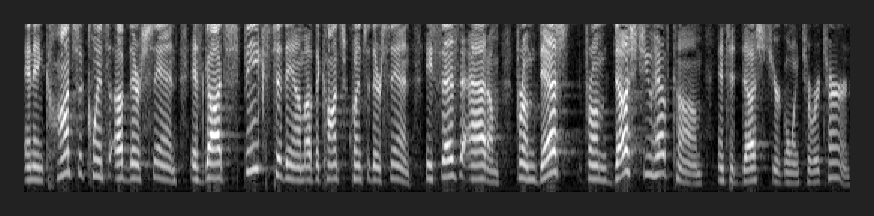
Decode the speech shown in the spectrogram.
And in consequence of their sin, as God speaks to them of the consequence of their sin, he says to Adam, From death, from dust you have come, and to dust you're going to return.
